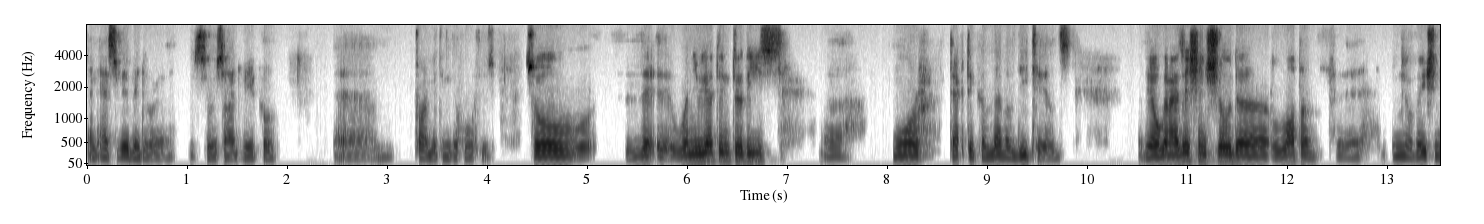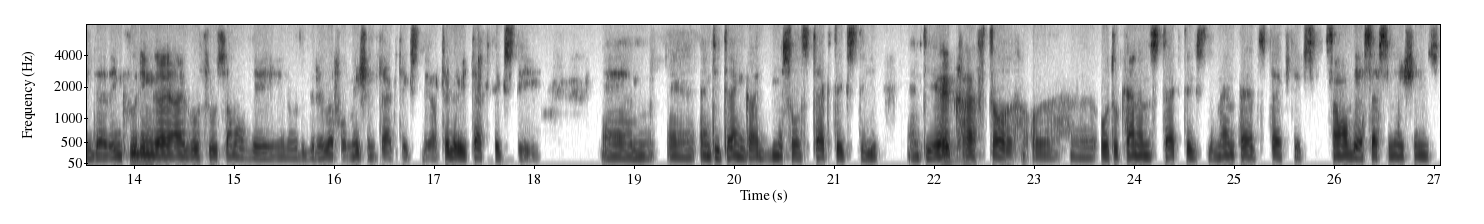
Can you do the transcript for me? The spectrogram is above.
an SVBIED or a suicide vehicle um, targeting the horses. So the, when you get into these uh, more tactical level details, the organization showed a lot of uh, innovation that including uh, I go through some of the you know the guerrilla formation tactics, the artillery tactics, the um, uh, anti-tank guided missiles tactics, the anti-aircraft or, or uh, autocannons tactics, the manpads tactics, some of the assassinations,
